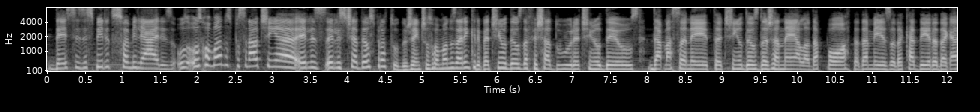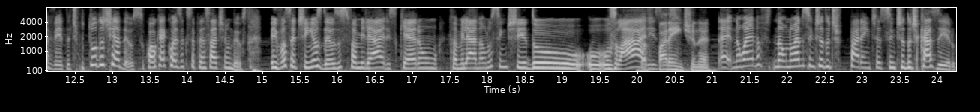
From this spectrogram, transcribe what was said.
desses espíritos familiares. Os, os romanos, por sinal, tinha. Eles, eles tinham Deus para tudo, gente. Os romanos eram incríveis. Tinha o Deus da fechadura, tinha o Deus da maçaneta, tinha o Deus da janela, da porta, da mesa, da cadeira, da gaveta Tipo, tudo tinha Deus. Qualquer coisa que você pensar tinha um Deus. E você tinha os deuses familiares, que eram. Familiar não no sentido. Os lares. parente, né? É, não, é no, não, não é no sentido de parente, é no sentido de caseiro.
